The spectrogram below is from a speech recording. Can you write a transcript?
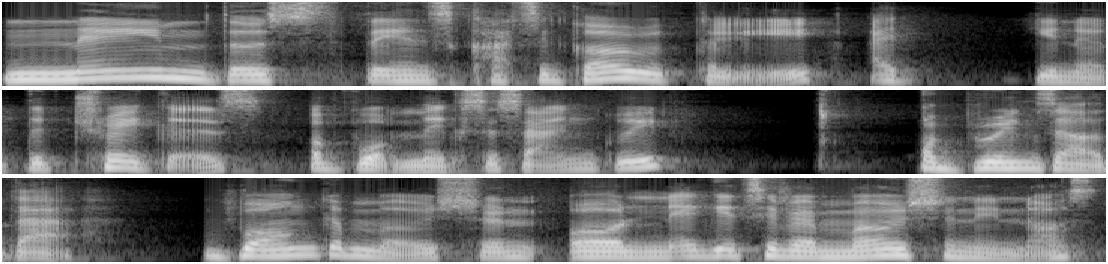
name those things categorically I, you know the triggers of what makes us angry or brings out that wrong emotion or negative emotion in us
